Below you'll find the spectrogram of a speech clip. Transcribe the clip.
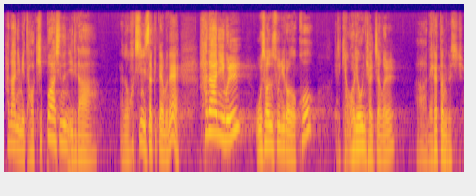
하나님이 더 기뻐하시는 일이다. 라는 확신이 있었기 때문에 하나님을 우선순위로 놓고 이렇게 어려운 결정을 아, 내렸던 것이죠.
